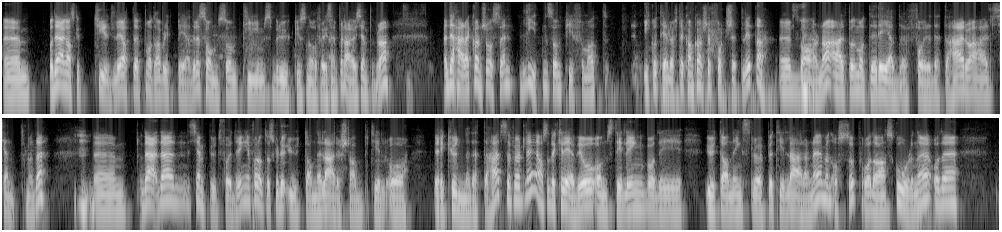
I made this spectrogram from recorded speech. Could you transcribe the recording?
Um, og det er ganske tydelig at det på en måte har blitt bedre. Sånn som Teams brukes nå, f.eks., er jo kjempebra. Men det her er kanskje også en liten sånn piff om at IKT-løftet kan kanskje fortsette litt. da. Eh, barna er på en måte rede for dette her og er kjent med det. Mm. Um, det, er, det er en kjempeutfordring i forhold til å skulle utdanne lærerstab til å eh, kunne dette her, selvfølgelig. Altså, det krever jo omstilling både i utdanningsløpet til lærerne, men også på da skolene. Og det,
